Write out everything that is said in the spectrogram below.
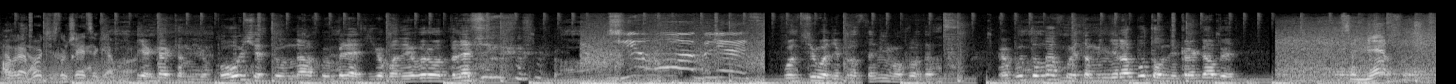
А в работе случается говно. Я как там ее по отчеству, нахуй, блядь, ебаный в рот, блядь. Чего, блядь? Вот сегодня просто мимо, просто как будто нахуй я там и не работал никогда, блядь. Це мерзость.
